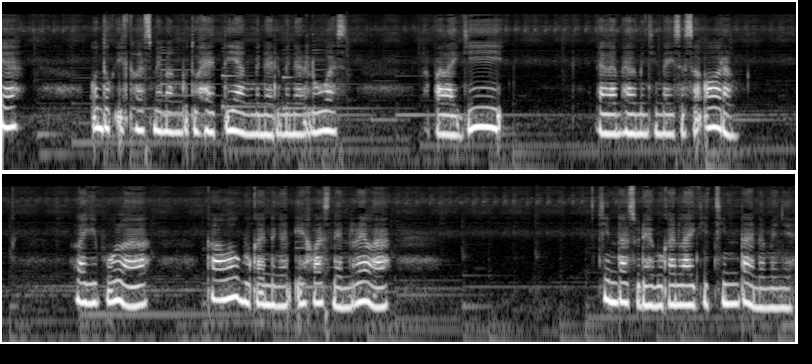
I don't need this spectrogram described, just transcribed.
Iya, untuk ikhlas memang butuh hati yang benar-benar luas. Apalagi dalam hal mencintai seseorang. Lagi pula, kalau bukan dengan ikhlas dan rela, cinta sudah bukan lagi cinta namanya.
